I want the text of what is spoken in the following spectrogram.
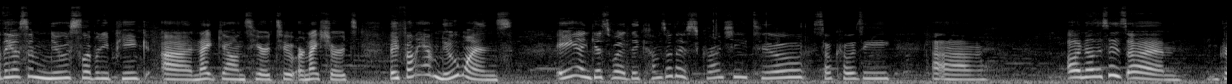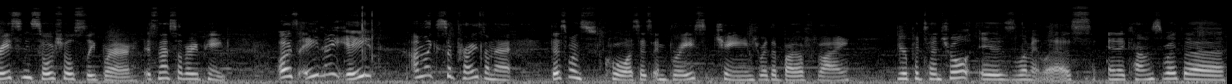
they have some new Celebrity Pink uh, nightgowns here too, or night shirts. They finally have new ones. And guess what? They comes with a scrunchie too. So cozy. Um, oh no, this is um, Grayson Social Sleepwear. It's not Celebrity Pink. Oh, it's 898. I'm like surprised on that. This one's cool. It says embrace change with a butterfly. Your potential is limitless. And it comes with a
